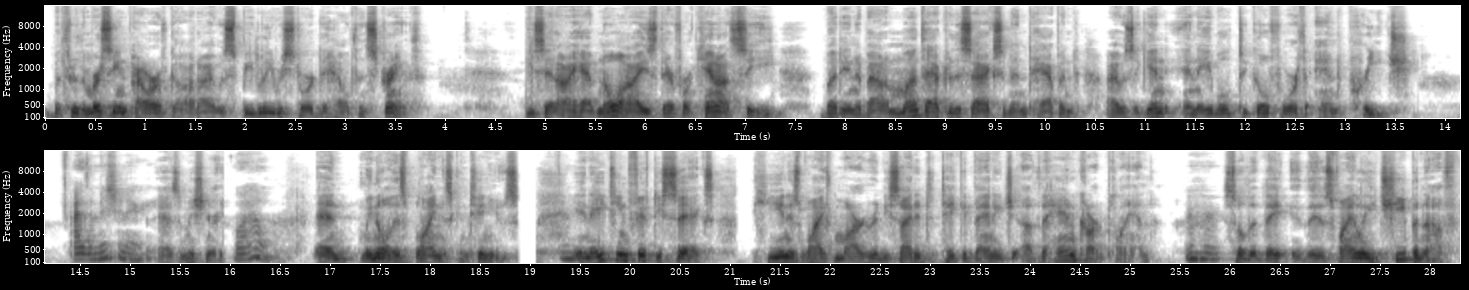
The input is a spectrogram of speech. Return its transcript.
But through the mercy and power of God, I was speedily restored to health and strength. He said, I have no eyes, therefore cannot see. But in about a month after this accident happened, I was again enabled to go forth and preach As a missionary. as a missionary. Wow. And we know this blindness continues. Mm-hmm. In 1856, he and his wife Margaret decided to take advantage of the handcart plan mm-hmm. so that they it was finally cheap enough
